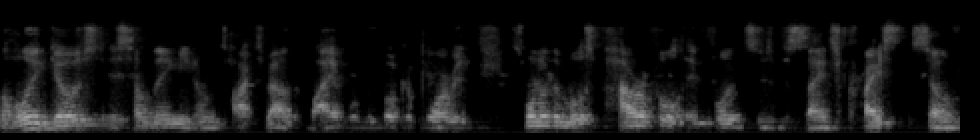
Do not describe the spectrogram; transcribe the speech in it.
The Holy Ghost is something, you know, talked about in the Bible, the Book of Mormon. It's one of the most powerful influences besides Christ himself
